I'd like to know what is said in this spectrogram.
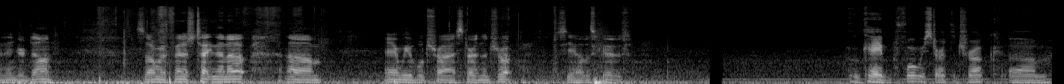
then you're done. So I'm going to finish tightening that up um, and we will try starting the truck, see how this goes. Okay, before we start the truck, um,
